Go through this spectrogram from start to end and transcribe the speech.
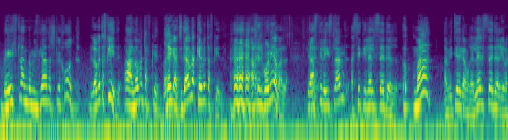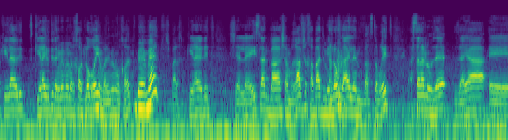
באיסלנד במסגרת השליחות. לא בתפקיד. אה, לא בתפקיד. רגע, אתה יודע מה? כן בתפקיד. על חשבוני אבל. כן. טסתי לאיסלנד, עשיתי ליל סדר. מה? אמיתי לגמרי, ליל סדר עם הקהילה היהודית, קהילה יהודית, אני אומר במרכאות, לא רואים, אבל אני אומר במרכאות. באמת? נשבע לך. קהילה יהודית של אה, איסלנד, בא שם רב של חב"ד מלונג איילנד בארצות הברית, עשה לנו זה, זה היה אה,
